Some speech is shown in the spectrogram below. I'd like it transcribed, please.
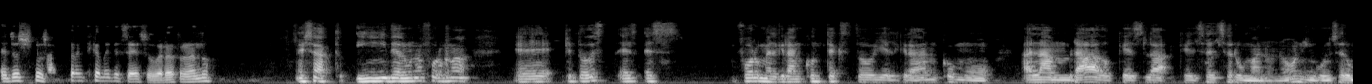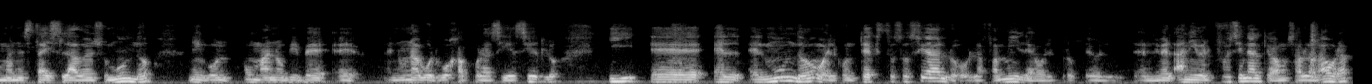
Entonces, pues prácticamente es eso, ¿verdad, Fernando? Exacto. Y de alguna forma, eh, que todo es, forma el gran contexto y el gran como alambrado que es, la, que es el ser humano, ¿no? Ningún ser humano está aislado en su mundo, ningún humano vive eh, en una burbuja, por así decirlo, y eh, el, el, mundo o el contexto social o la familia o el, el, nivel, a nivel profesional que vamos a hablar ahora,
